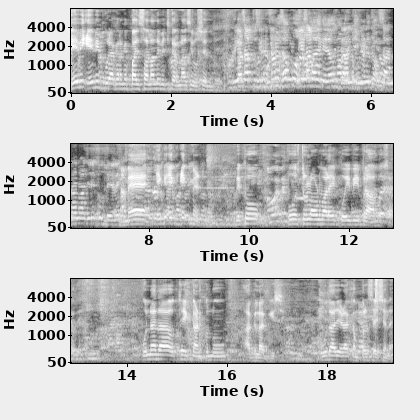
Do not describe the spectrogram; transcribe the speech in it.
ਇਹ ਵੀ ਇਹ ਵੀ ਪੂਰਾ ਕਰਾਂਗੇ। 5 ਸਾਲਾਂ ਦੇ ਵਿੱਚ ਕਰਨਾ ਸੀ ਉਸੇ ਦਿਨ। ਮੈਂ ਇੱਕ ਇੱਕ ਇੱਕ ਮਿੰਟ। ਵੇਖੋ ਪੋਸਟਰ ਲਾਉਣ ਵਾਲੇ ਕੋਈ ਵੀ ਭਰਾ ਹੋ ਸਕਦੇ। ਉਹਨਾਂ ਦਾ ਉੱਥੇ ਕਣਕ ਨੂੰ ਅੱਗ ਲੱਗ ਗਈ ਸੀ। ਉਹਦਾ ਜਿਹੜਾ ਕੰਪਨਸੇਸ਼ਨ ਹੈ,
